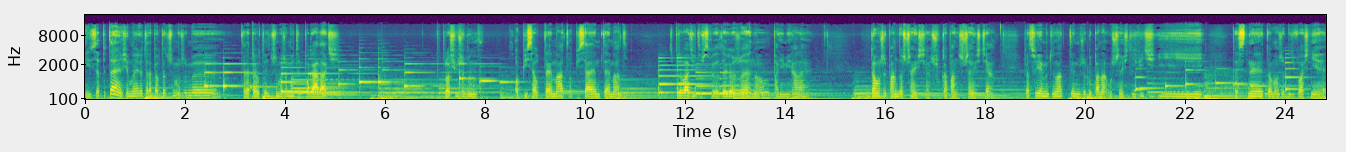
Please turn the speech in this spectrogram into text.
I zapytałem się mojego terapeuta, czy możemy, terapeuty, czy możemy o tym pogadać. Poprosił, żebym opisał temat, opisałem temat. Sprowadził to wszystko do tego, że no, panie Michale, dąży pan do szczęścia, szuka pan szczęścia. Pracujemy tu nad tym, żeby pana uszczęśliwić i te sny to może być właśnie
